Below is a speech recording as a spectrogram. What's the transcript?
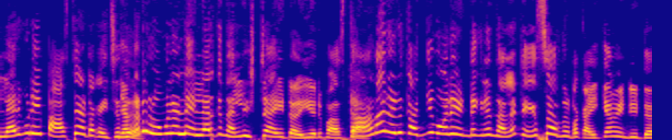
എല്ലാരും കൂടി ഈ പാസ്ത ആട്ടോ കഴിച്ചത്. ഞങ്ങളുടെ റൂമിലുള്ള എല്ലാവർക്കും നല്ല ഇഷ്ടമായിട്ടോ ഈ ഒരു പാസ്ത കാണാൻ ഒരു കഞ്ഞി പോലെ ഉണ്ടെങ്കിലും നല്ല ടേസ്റ്റ് ആയിരുന്നു കേട്ടോ കഴിക്കാൻ വേണ്ടിയിട്ട്.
